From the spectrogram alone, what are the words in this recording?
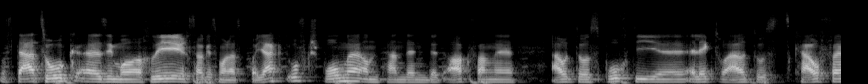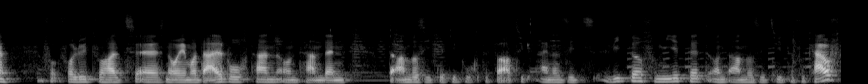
auf diesen Zug äh, sind wir ein bisschen, ich sage jetzt mal, als Projekt aufgesprungen und haben dann dort angefangen, Autos, brauchte äh, Elektroautos zu kaufen von, von Leuten, die halt äh, das neue Modell gebraucht haben und haben dann auf der anderen Seite die gebrauchten Fahrzeuge einerseits weiter vermietet und andererseits weiter verkauft.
